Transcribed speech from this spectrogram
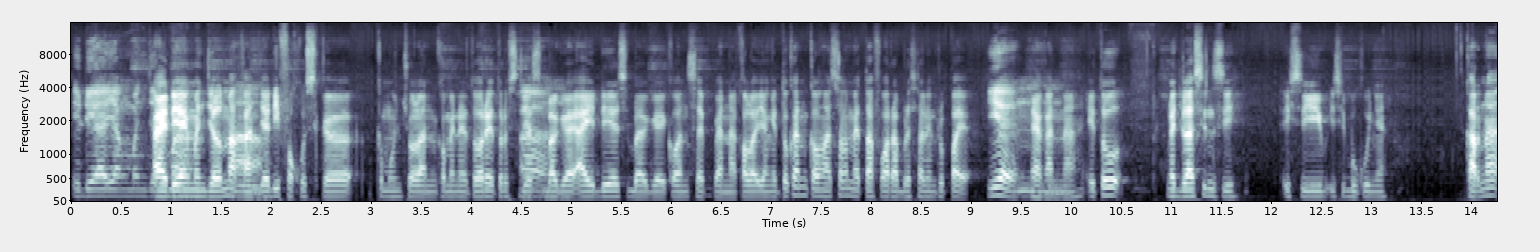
Idea yang menjelma. Ide yang menjelma kan. Ah. Jadi fokus ke kemunculan kombinatornya terus dia Ah. sebagai ide, sebagai konsep kan. Nah, kalau yang itu kan kalau nggak salah metafora bersalin rupa ya. Iya. Hmm. Ya kan. Nah, itu ngejelasin sih isi isi bukunya. Karena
